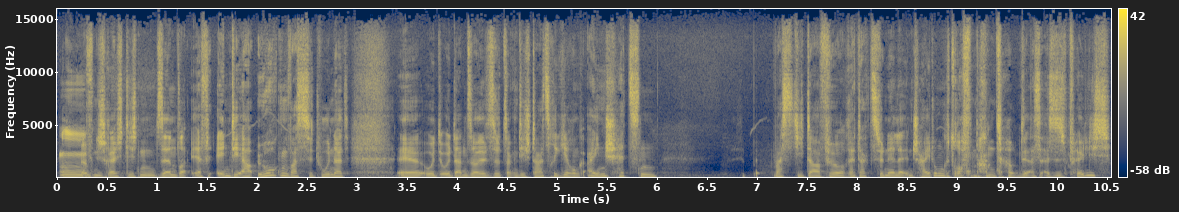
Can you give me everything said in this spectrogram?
öffentlich-rechtlichen Sender NDR irgendwas zu tun hat. Äh, und, und dann soll sozusagen die Staatsregierung einschätzen, was die da für redaktionelle Entscheidungen getroffen haben. Also es ist völlig,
